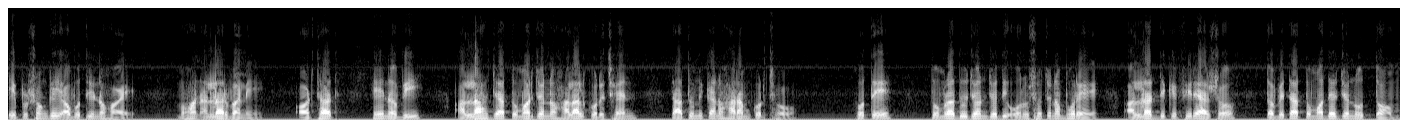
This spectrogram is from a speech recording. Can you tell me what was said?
এ প্রসঙ্গেই অবতীর্ণ হয়, মহান আল্লাহর বাণী। অর্থাৎ, হে নবী, আল্লাহ যা তোমার জন্য হালাল করেছেন, তা তুমি কেন হারাম করছ? হতে, তোমরা দুজন যদি অনুশোচনা ভরে আল্লাহর দিকে ফিরে আসো, তবে তা তোমাদের জন্য উত্তম।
